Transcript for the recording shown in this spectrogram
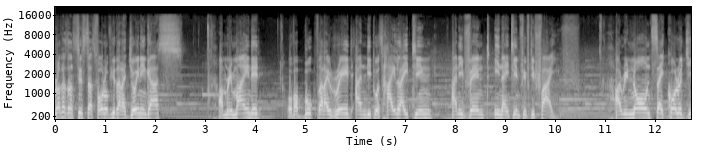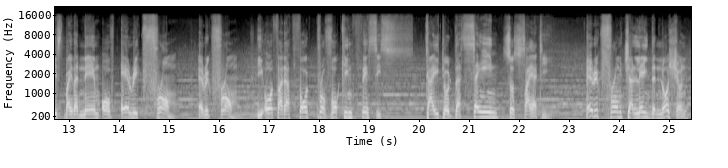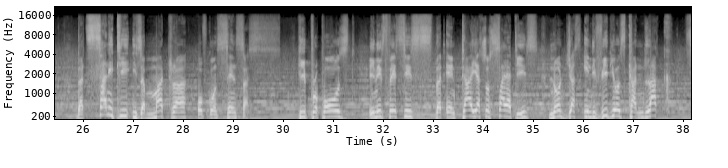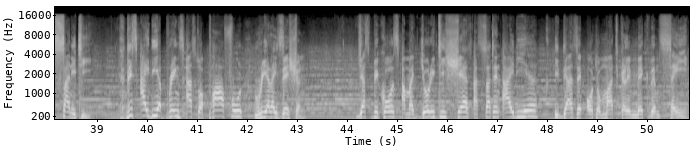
Brothers and sisters, for all of you that are joining us, I'm reminded of a book that I read and it was highlighting an event in 1955. A renowned psychologist by the name of Erich Fromm. Erich Fromm. He authored a thought provoking thesis titled The Sane Society. Erich Fromm challenged the notion that sanity is a matter of consensus. He proposed in his thesis that entire societies, not just individuals, can lack sanity. This idea brings us to a powerful realization. Just because a majority shares a certain idea, it doesn't automatically make them sane.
